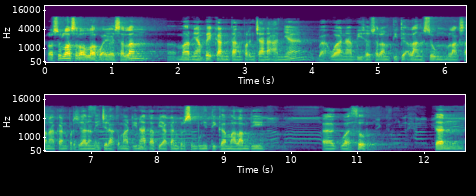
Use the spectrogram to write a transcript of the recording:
Rasulullah Shallallahu Alaihi Wasallam e, menyampaikan tentang perencanaannya bahwa Nabi SAW tidak langsung melaksanakan perjalanan hijrah ke Madinah tapi akan bersembunyi tiga malam di uh, Gua Thur. Dan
